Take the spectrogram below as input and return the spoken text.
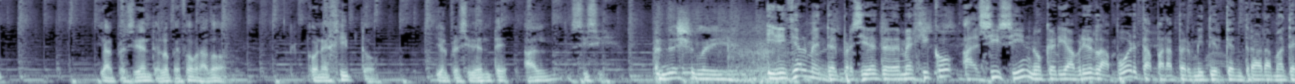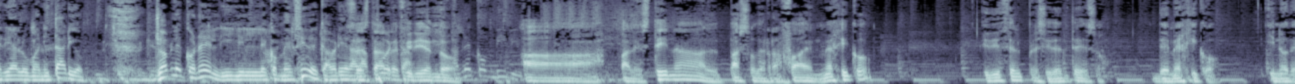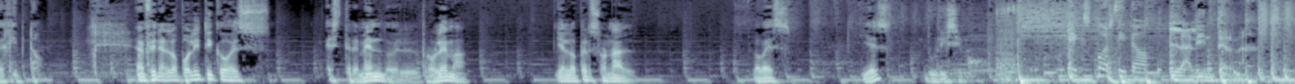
y al presidente López Obrador con Egipto y el presidente al-Sisi. Inicialmente el presidente de México, al-Sisi, no quería abrir la puerta para permitir que entrara material humanitario. Yo hablé con él y le convencí de que abriera la puerta. Se está refiriendo a Palestina, al paso de Rafah en México, y dice el presidente eso, de México y no de Egipto. En fin, en lo político es, es tremendo el problema, y en lo personal, lo ves, y es durísimo. Expósito. La linterna.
